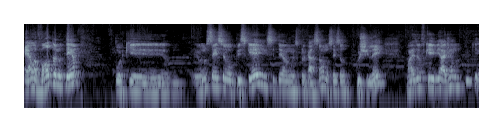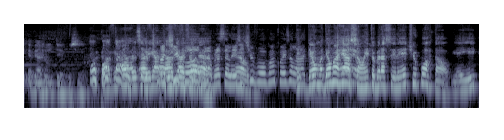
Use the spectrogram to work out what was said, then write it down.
ela volta no tempo, porque eu não sei se eu pisquei, se tem alguma explicação, não sei se eu cochilei, mas eu fiquei viajando. Por que, que é viajando no tempo assim? É o portal, o bracelete. Ativou, é, o bracelete é, ativou alguma coisa lá. Deu uma, deu uma reação é. entre o bracelete e o portal. E aí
